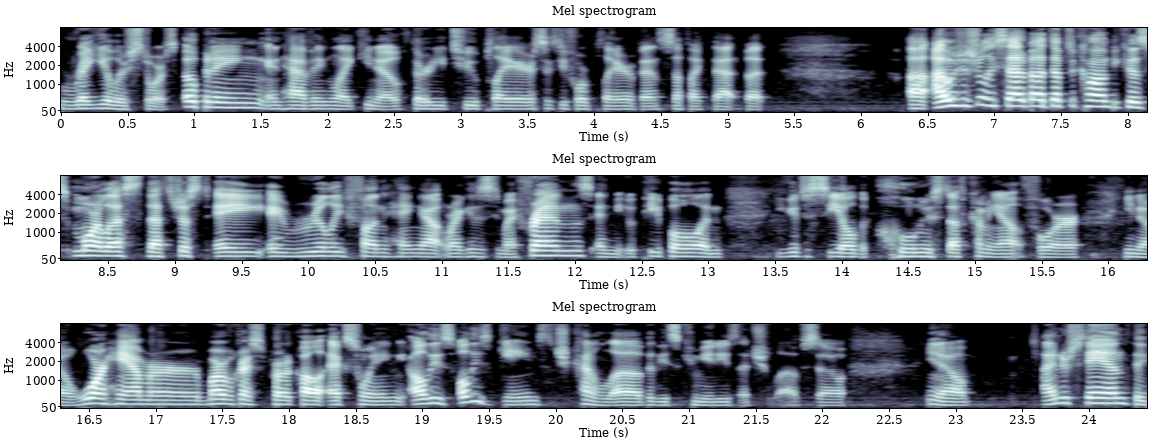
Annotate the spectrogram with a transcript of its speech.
regular stores opening and having like you know 32 player 64 player events stuff like that but uh, I was just really sad about Adepticon because more or less that's just a, a really fun hangout where I get to see my friends and meet with people and you get to see all the cool new stuff coming out for you know Warhammer, Marvel Crisis Protocol, X Wing, all these all these games that you kind of love and these communities that you love. So, you know, I understand they,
